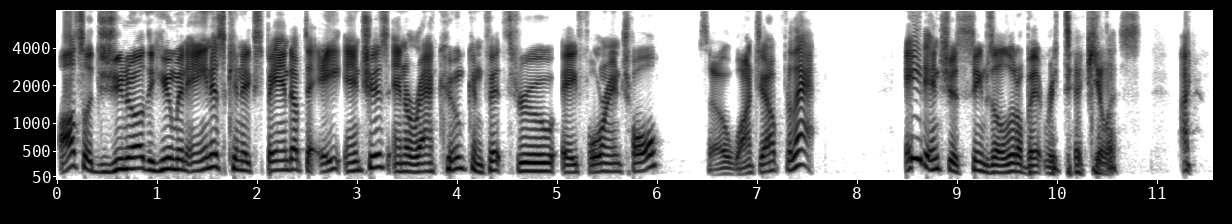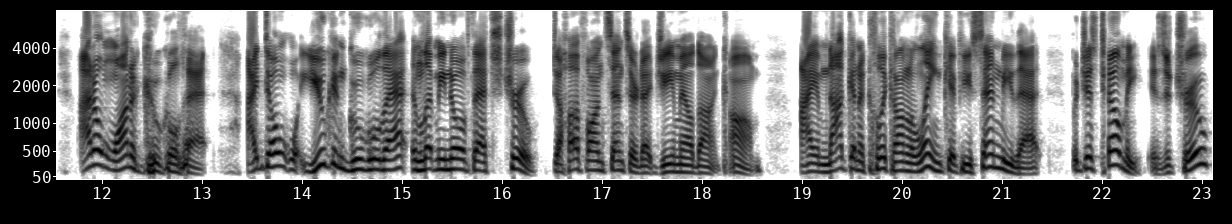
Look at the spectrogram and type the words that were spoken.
Also, did you know the human anus can expand up to eight inches and a raccoon can fit through a four inch hole? So watch out for that. Eight inches seems a little bit ridiculous. I don't want to Google that. I don't. You can Google that and let me know if that's true. DeHuffUncensored at gmail.com. I am not going to click on a link if you send me that, but just tell me, is it true?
